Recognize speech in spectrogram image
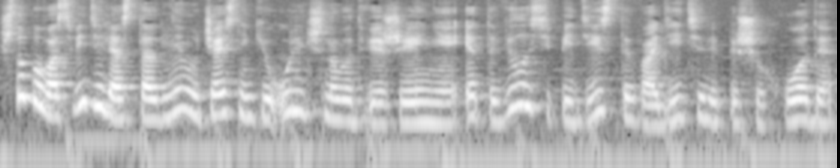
Чтобы вас видели остальные участники уличного движения, это велосипедисты, водители, пешеходы.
